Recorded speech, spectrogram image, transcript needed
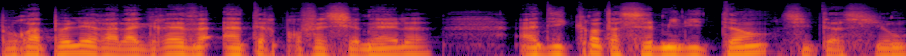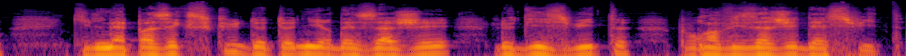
pour appeler à la grève interprofessionnelle, indiquant à ses militants qu'il n'est pas exclu de tenir des AG le 18 pour envisager des suites.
